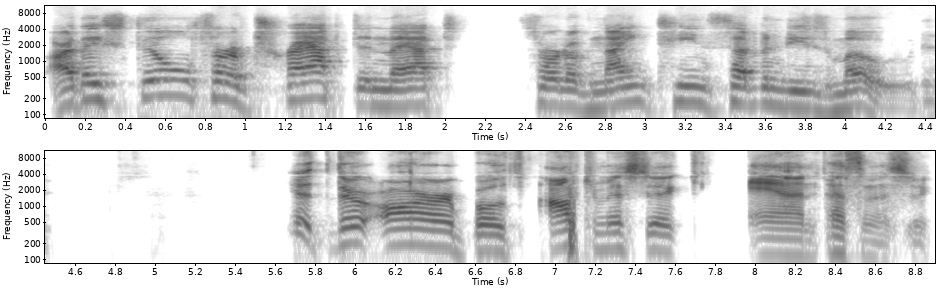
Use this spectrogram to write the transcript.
are they still sort of trapped in that sort of 1970s mode? Yeah, there are both optimistic and pessimistic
